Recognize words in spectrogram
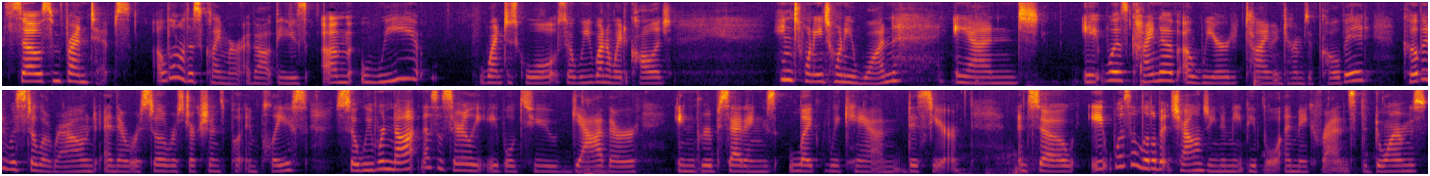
So, some friend tips. A little disclaimer about these. Um, we went to school, so we went away to college in 2021, and it was kind of a weird time in terms of COVID. COVID was still around and there were still restrictions put in place. So we were not necessarily able to gather in group settings like we can this year. And so it was a little bit challenging to meet people and make friends. The dorms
